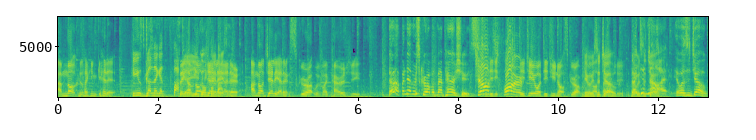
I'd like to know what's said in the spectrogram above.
I'm not because I can get it. He's gonna get fucked. See, Yeah, I'm you not jelly. I don't. I'm not jelly. I don't screw up with my parachutes. Shut up! I never screw up with my parachutes. Shots Did you, fired. did you or did you not screw up? With It the was a joke. parachute? That I was a joke. not. It was a joke.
